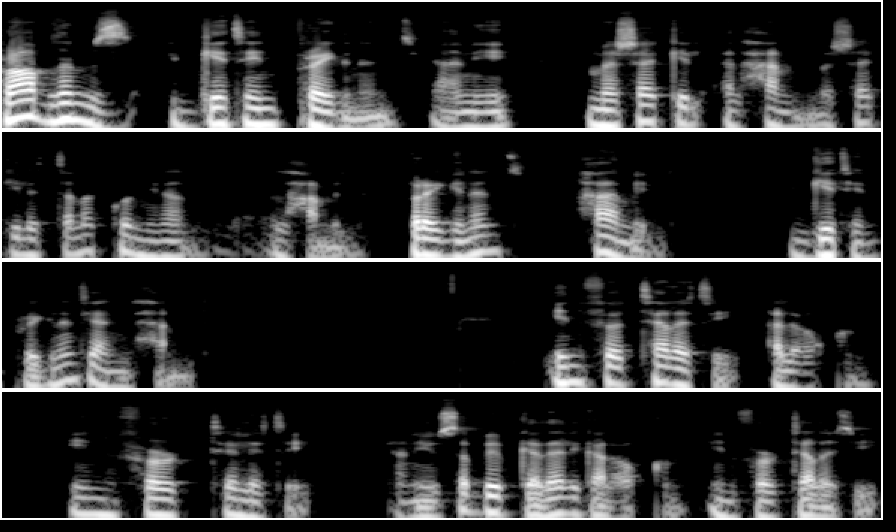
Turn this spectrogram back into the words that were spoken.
problems getting pregnant يعني مشاكل الحمل مشاكل التمكن من الحمل pregnant حامل getting pregnant يعني الحمل infertility العقم infertility يعني يسبب كذلك العقم infertility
